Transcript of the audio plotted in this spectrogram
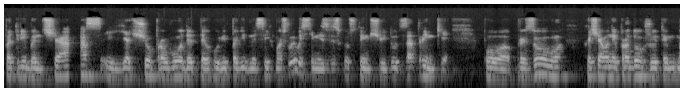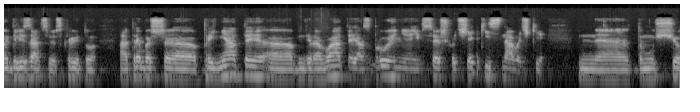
потрібен час. І якщо проводити у відповідність їх можливостям, і зв'язку з тим, що йдуть затримки по призову, хоча вони продовжують мобілізацію скриту. А треба ж е, прийняти, е, обмірувати озброєння і все ж, хоч якісь навички, е, тому що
